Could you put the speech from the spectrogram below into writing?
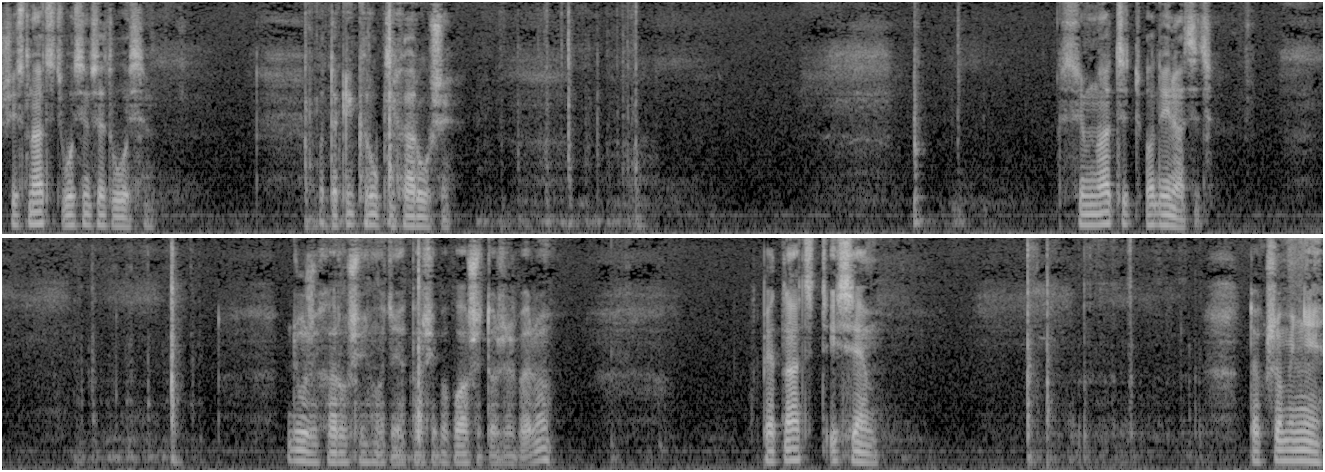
16,88. От такі крупні, хороші. Сімнадцять одинадцять. Дуже хороший. От я перший попавший теж беру. 15 і 7. Так що мені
